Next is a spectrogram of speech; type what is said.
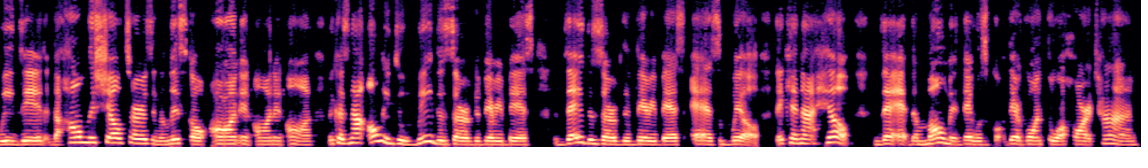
We did the homeless shelters and the list go on and on and on. Because not only do we deserve the very best they deserve the very best as well. They cannot help that at the moment they was they're going through a hard time.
